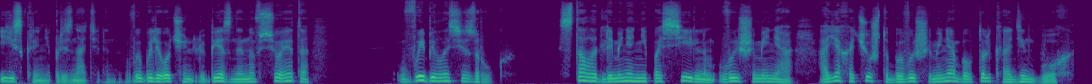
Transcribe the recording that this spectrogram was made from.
Искренне признателен. Вы были очень любезны, но все это выбилось из рук. Стало для меня непосильным, выше меня, а я хочу, чтобы выше меня был только один Бог.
